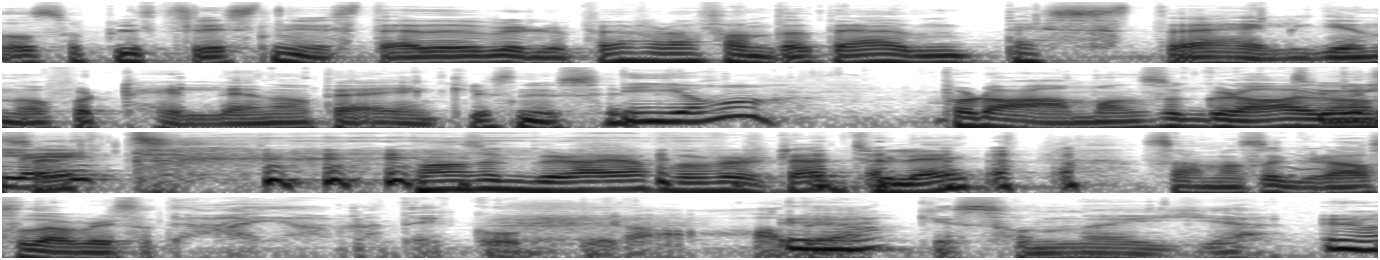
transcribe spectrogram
og så plutselig snuste jeg det i bryllupet. For da fant jeg at det er den beste helgen å fortelle henne at jeg egentlig snuser. Ja. For da er man så glad Too uansett. late. Man er så glad, ja, for det første er too late. Så er man så glad, så da blir det sånn Ja, ja, men det går bra. Det er ikke så nøye. Ja.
